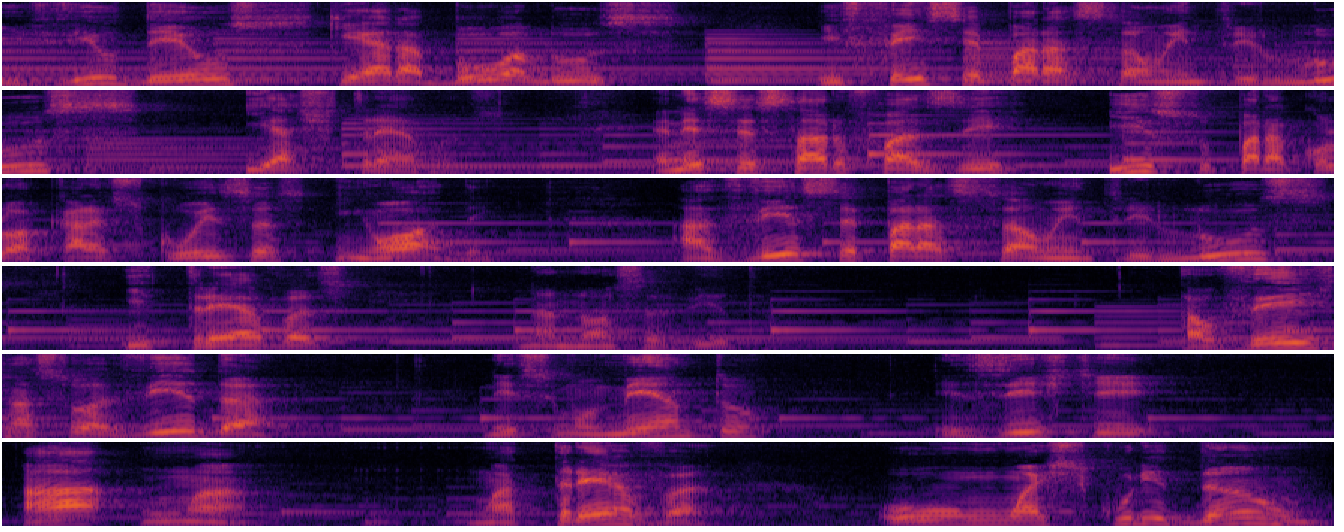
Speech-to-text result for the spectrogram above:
e viu Deus que era boa luz e fez separação entre luz e as trevas. É necessário fazer isso para colocar as coisas em ordem, haver separação entre luz e trevas na nossa vida. Talvez na sua vida, nesse momento, existe há uma, uma treva ou uma escuridão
